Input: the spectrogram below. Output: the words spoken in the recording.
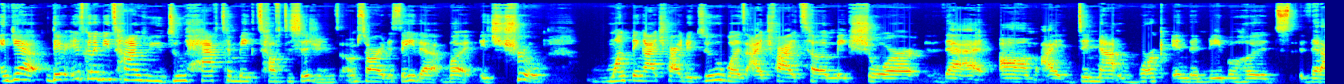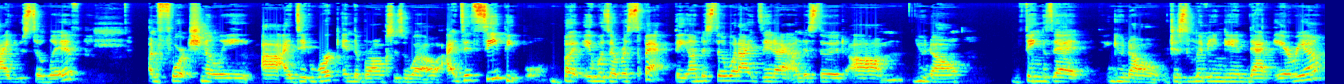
and yeah, there is going to be times where you do have to make tough decisions. I'm sorry to say that, but it's true one thing I tried to do was I tried to make sure that um, I did not work in the neighborhoods that I used to live. Unfortunately, uh, I did work in the Bronx as well. I did see people, but it was a respect. They understood what I did. I understood, um, you know, things that, you know, just living in that area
